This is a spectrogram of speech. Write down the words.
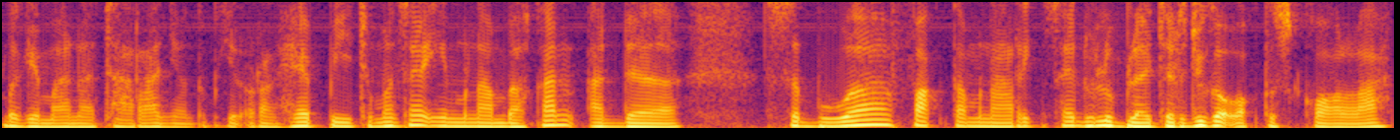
bagaimana caranya untuk bikin orang happy. Cuman saya ingin menambahkan ada sebuah fakta menarik. Saya dulu belajar juga waktu sekolah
